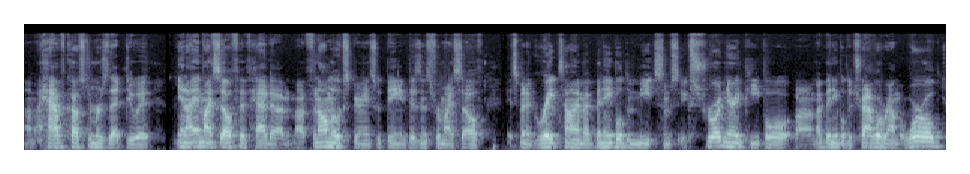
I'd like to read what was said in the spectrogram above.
Um, I have customers that do it, and I myself have had um, a phenomenal experience with being in business for myself. It's been a great time. I've been able to meet some extraordinary people. Um, I've been able to travel around the world.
